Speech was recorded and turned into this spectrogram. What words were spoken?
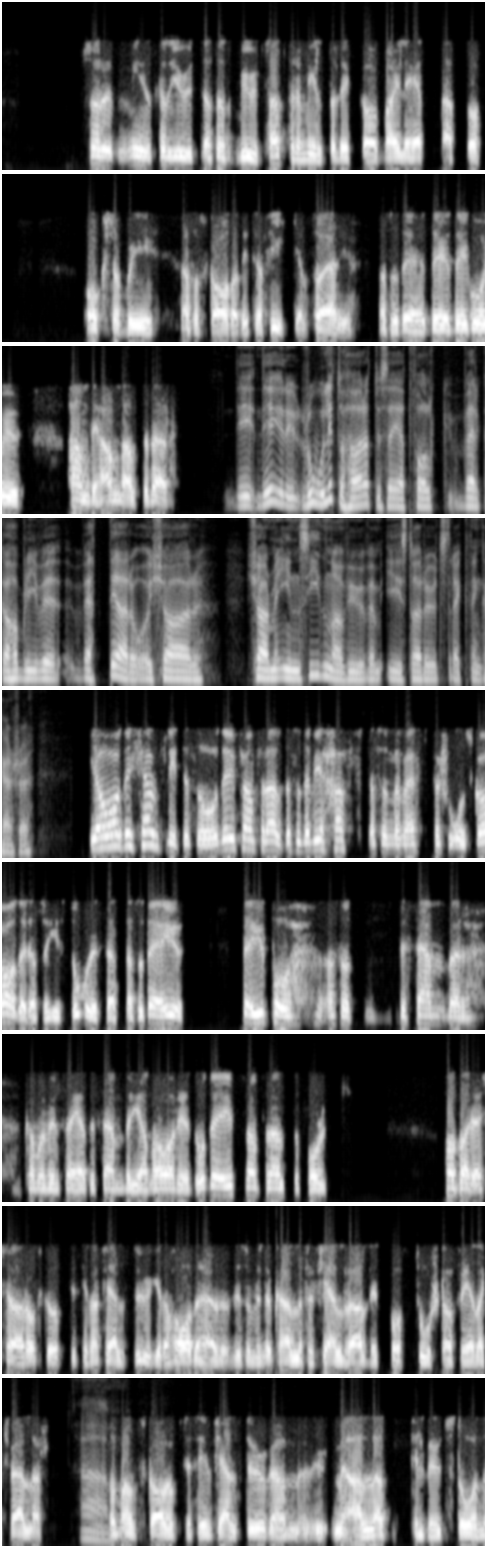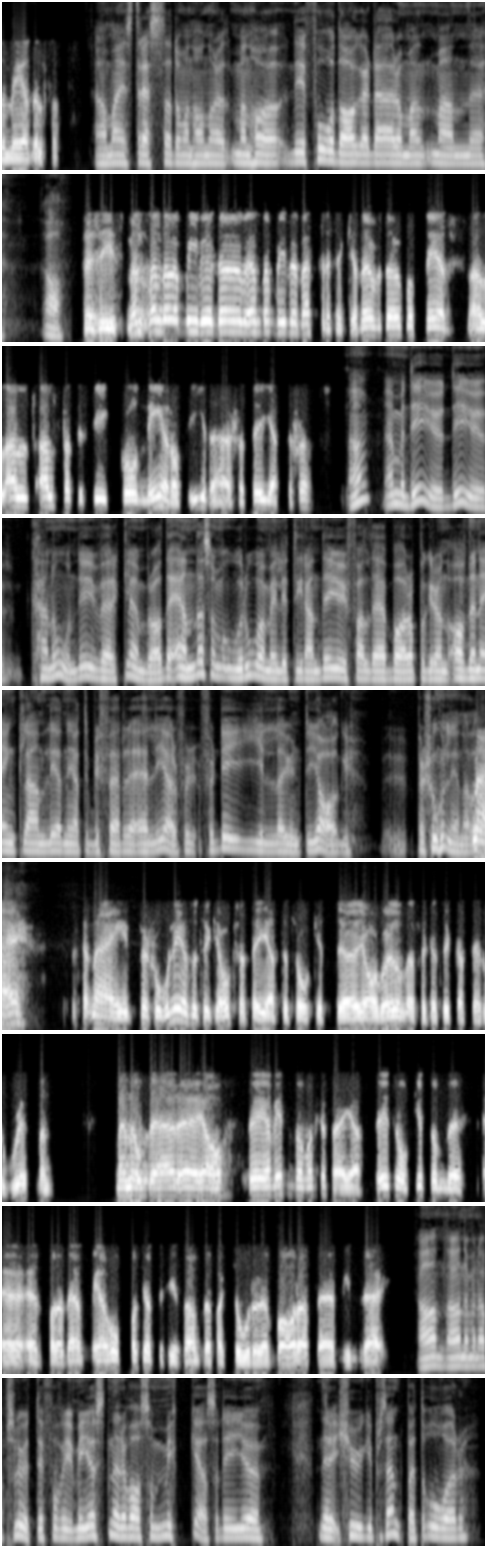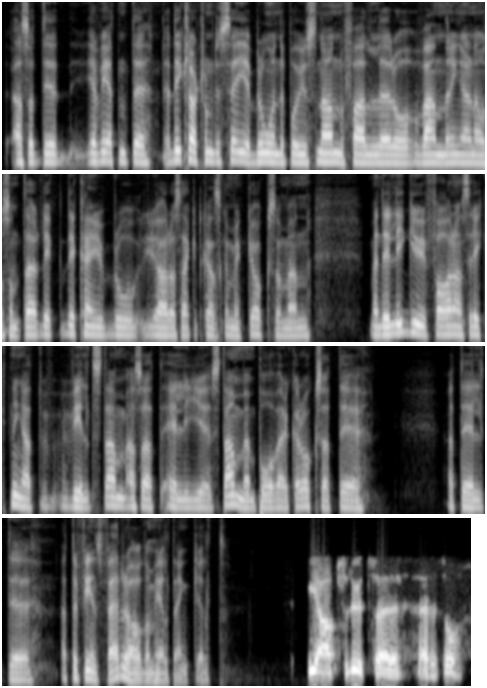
så minskar det ju ut, alltså att bli utsatt för en viltolycka och möjligheten att då också bli alltså, skadad i trafiken. Så är det ju. Alltså det, det, det går ju hand i hand allt det där. Det, det är roligt att höra att du säger att folk verkar ha blivit vettigare och kör, kör med insidan av huvudet i större utsträckning kanske. Ja, det känns lite så. Det är framförallt alltså det vi har haft alltså, med mest personskador, alltså historiskt sett, alltså det är ju, det är ju på alltså, december, kan man väl säga, december, januari. Då det är ju framförallt då folk har börjat köra och ska upp till sina fjällstugor och ha det här det som vi nu kallar för fjällrallyt på torsdag och fredagkvällar. Ah, Så man ska upp till sin fjällstuga med alla tillbudstående medel. Så. ja, man är stressad och man har några, man har, det är få dagar där och man, man eh, ja, Precis, men, men det, har blivit, det har ändå blivit bättre tycker jag. Det, har- det har gått ner. All, all, all statistik går neråt i det här så det är jätteskönt. Ja, ja men det är, ju, det är ju kanon. Det är ju verkligen bra. Det enda som oroar mig lite grann det är ju ifall det är bara på grund av den enkla anledningen att det blir färre älgar. För, för det gillar ju inte jag eh, personligen. alla fall. Nej. Personligen så tycker jag också att det är jättetråkigt. Jag jagar ju dem därför att jag tycker att det är roligt. Men, men om det här är, ja, det, jag vet inte vad man ska säga. Det är tråkigt om det är, är bara den. Men jag hoppas ju att det finns andra faktorer än bara att det är mindre älg. Ja, ja nej, men absolut. Det får vi. Men just när det var så mycket, alltså det är ju när det är 20 procent på ett år. Alltså det, jag vet inte. Det är klart som du säger, beroende på hur snön faller och vandringarna och sånt där. Det, det kan ju bero, göra säkert ganska mycket också. Men, men det ligger ju i farans riktning att viltstam, alltså att älgstammen påverkar också. Att det, att det är lite, att det finns färre av dem helt enkelt. Ja, absolut så är det, är det så.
